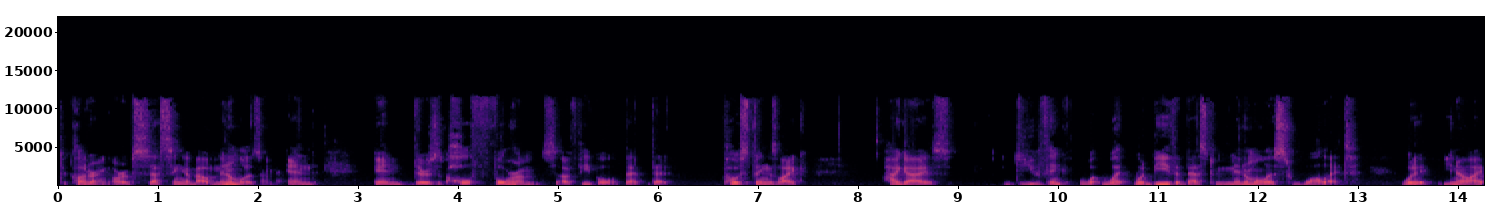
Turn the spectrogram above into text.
decluttering or obsessing about minimalism. And and there's whole forums of people that that post things like hi guys do you think what what would be the best minimalist wallet? Would it you know i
